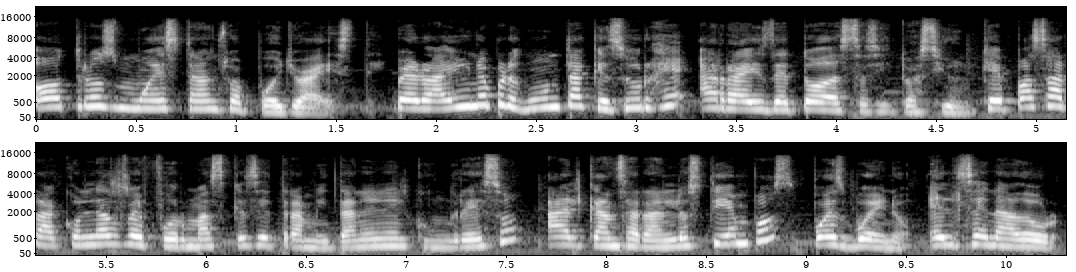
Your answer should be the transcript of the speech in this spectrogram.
otros muestran su apoyo a este. Pero hay una pregunta que surge a raíz de toda esta situación. ¿Qué pasará con las reformas que se tramitan en el Congreso? ¿Alcanzarán los tiempos? Pues bueno, el senador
